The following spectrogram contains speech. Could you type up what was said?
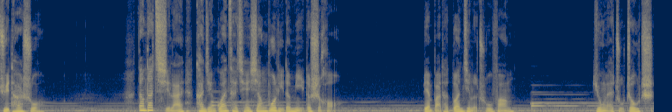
据他说，当他起来看见棺材前香锅里的米的时候，便把它端进了厨房，用来煮粥吃。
